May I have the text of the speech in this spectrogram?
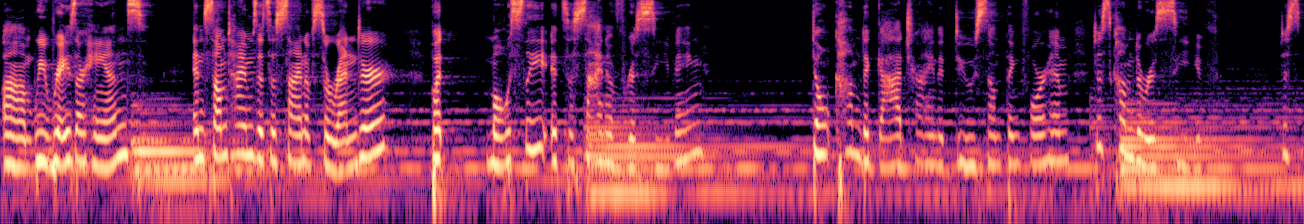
um, we raise our hands. And sometimes it's a sign of surrender, but mostly it's a sign of receiving. Don't come to God trying to do something for Him, just come to receive. Just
